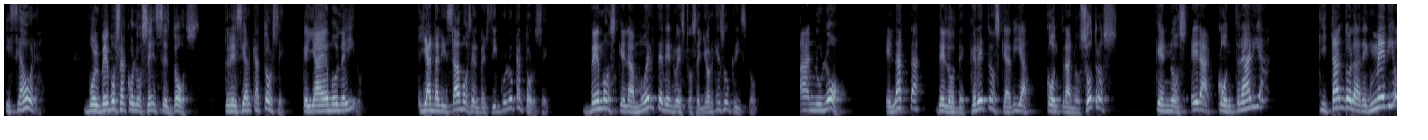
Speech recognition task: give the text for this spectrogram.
Y si ahora Volvemos a Colosenses 2, 13 al 14, que ya hemos leído. Y analizamos el versículo 14. Vemos que la muerte de nuestro Señor Jesucristo anuló el acta de los decretos que había contra nosotros, que nos era contraria, quitándola de en medio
